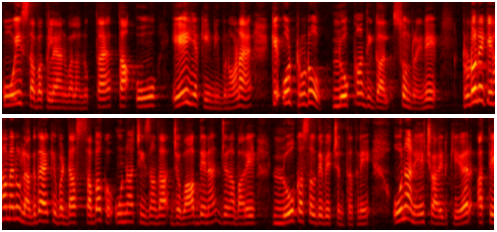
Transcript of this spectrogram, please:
ਕੋਈ ਸਬਕ ਲੈਣ ਵਾਲਾ ਨੁਕਤਾ ਹੈ, ਤਾਂ ਉਹ ਇਹ ਯਕੀਨੀ ਬਣਾਉਣਾ ਹੈ ਕਿ ਉਹ ਟਰੂਡੋ ਲੋਕਾਂ ਦੀ ਗੱਲ ਸੁਣ ਰਹੇ ਨੇ। ਟਰੂਡੋ ਨੇ ਕਿਹਾ, ਮੈਨੂੰ ਲੱਗਦਾ ਹੈ ਕਿ ਵੱਡਾ ਸਬਕ ਉਹਨਾਂ ਚੀਜ਼ਾਂ ਦਾ ਜਵਾਬ ਦੇਣਾ ਜਿਨ੍ਹਾਂ ਬਾਰੇ ਲੋਕ ਅਸਲ ਦੇ ਵਿੱਚ ਚਿੰਤਤ ਨੇ। ਉਹਨਾਂ ਨੇ ਚਾਈਲਡ ਕੇਅਰ ਅਤੇ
